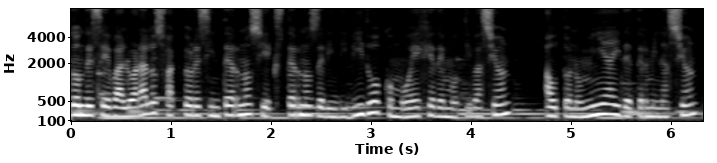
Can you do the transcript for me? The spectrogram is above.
donde se evaluará los factores internos y externos del individuo como eje de motivación, autonomía y determinación,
